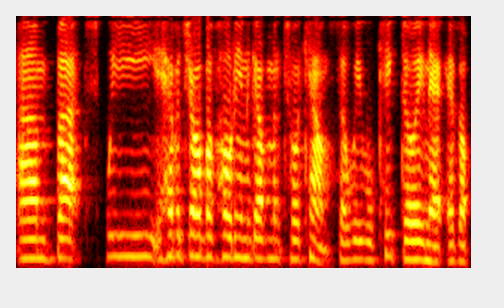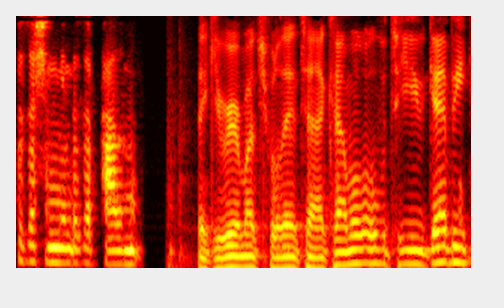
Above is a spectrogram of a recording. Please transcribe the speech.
Um, but we have a job of holding the government to account, so we will keep doing that as opposition members of parliament. Thank you very much for that, uh, Carmel. Over to you, Gabby.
